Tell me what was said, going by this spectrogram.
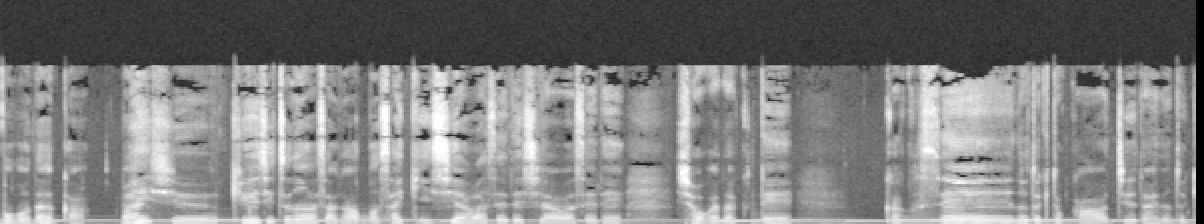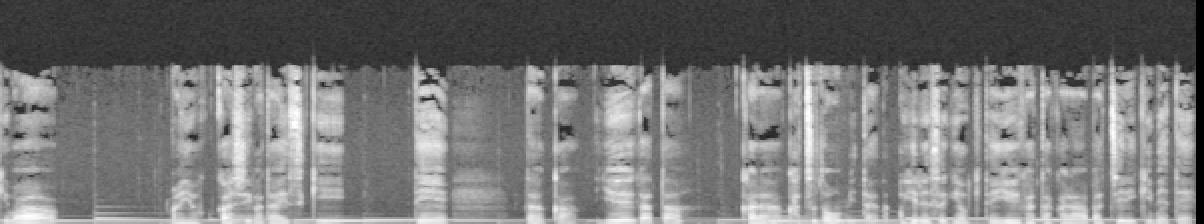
もうなんか毎週休日の朝がもう最近幸せで幸せでしょうがなくて学生の時とか10代の時は、まあ、夜更かしが大好きでなんか夕方から活動みたいな。お昼過ぎ起きて夕方からバッチリ決めて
